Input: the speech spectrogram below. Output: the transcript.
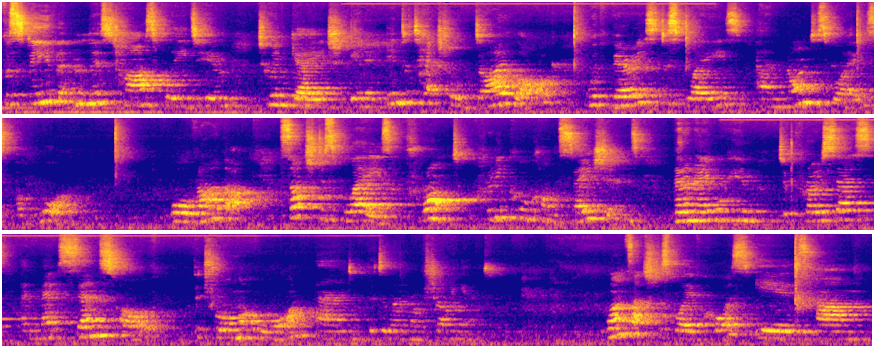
For Stephen, this task leads him to engage in an intertextual dialogue with various displays and non-displays of war. Or rather, such displays prompt critical conversations that enable him to process and make sense of the trauma of war and the dilemma of showing it. One such display, of course, is um,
